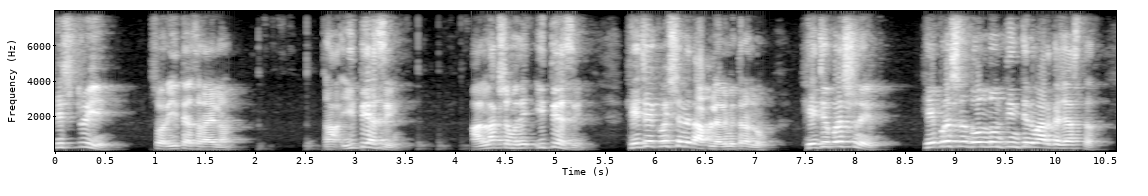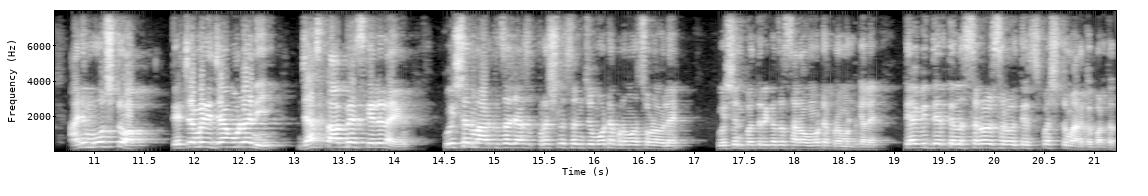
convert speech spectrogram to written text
हिस्ट्री सॉरी इतिहास राहिला. हा इतिहास आहे. लक्षामध्ये इतिहास आहे. हे जे क्वेश्चन आहेत आपल्याला मित्रांनो हे जे प्रश्न आहेत हे प्रश्न दोन दोन तीन तीन मार्काचे असतात. आणि मोस्ट ऑफ त्याच्यामध्ये ज्या मुलांनी जास्त अभ्यास केलेला आहे क्वेश्चन मार्कचा जास्त प्रश्न संच मोठ्या प्रमाणात सोडवलाय क्वेश्चन पत्रिकेचा सराव मोठ्या प्रमाणात केलाय. त्या विद्यार्थ्यांना सरळ सरळ ते स्पष्ट मार्क पडतात.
